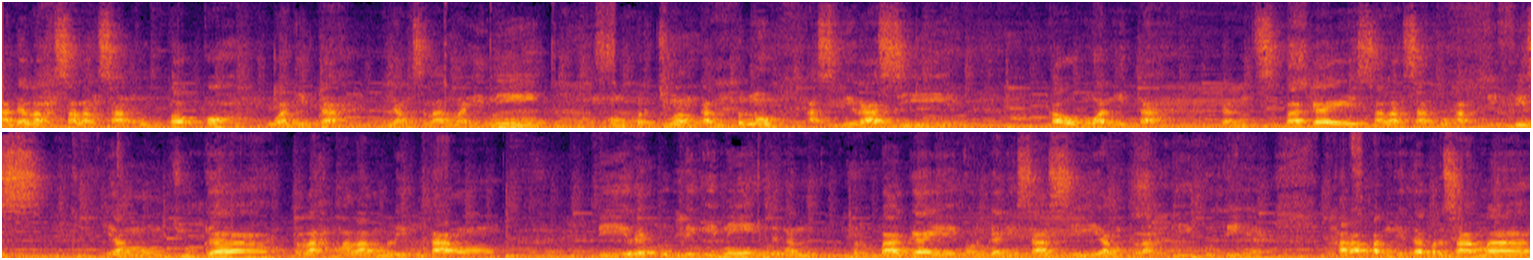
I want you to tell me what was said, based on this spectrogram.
adalah salah satu tokoh wanita yang selama ini memperjuangkan penuh aspirasi kaum wanita dan sebagai salah satu aktivis yang juga telah malang melintang di Republik ini dengan berbagai organisasi yang telah diikutinya. Harapan kita bersama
